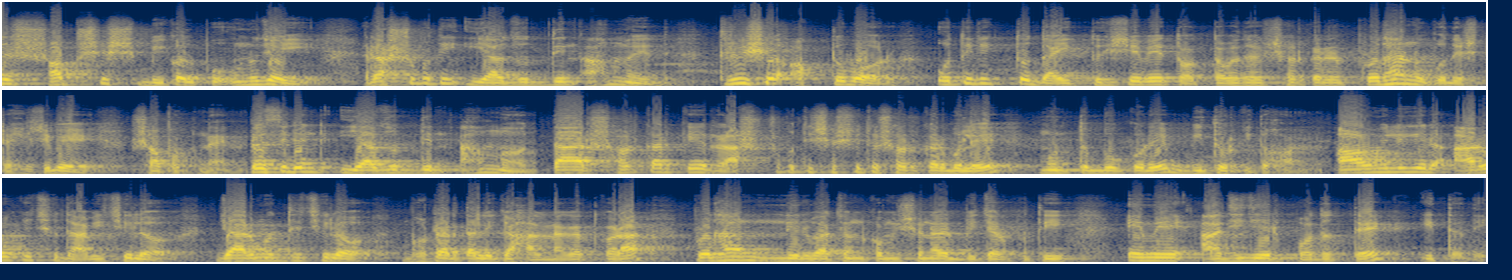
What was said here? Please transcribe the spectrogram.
সংবিধানের সবশেষ বিকল্প অনুযায়ী রাষ্ট্রপতি ইয়াজউদ্দিন আহমেদ ত্রিশে অক্টোবর অতিরিক্ত দায়িত্ব হিসেবে তত্ত্বাবধায়ক সরকারের প্রধান উপদেষ্টা হিসেবে শপথ নেন। প্রেসিডেন্ট ইয়াজউদ্দিন আহমদ তার সরকারকে রাষ্ট্রপতি শাসিত সরকার বলে মন্তব্য করে বিতর্কিত হন। আওয়ামী লীগের আরও কিছু দাবি ছিল, যার মধ্যে ছিল ভোটার তালিকা হালনাগাদ করা, প্রধান নির্বাচন কমিশনার, বিচারপতি এম এ আজিজের পদত্যাগ ইত্যাদি।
